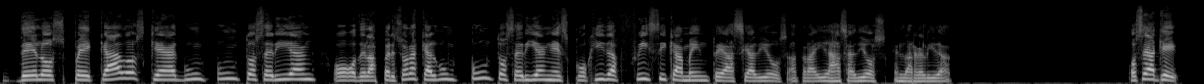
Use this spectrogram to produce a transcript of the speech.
de los pecados que algún punto serían, o de las personas que algún punto serían escogidas físicamente hacia Dios, atraídas hacia Dios en la realidad. O sea que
